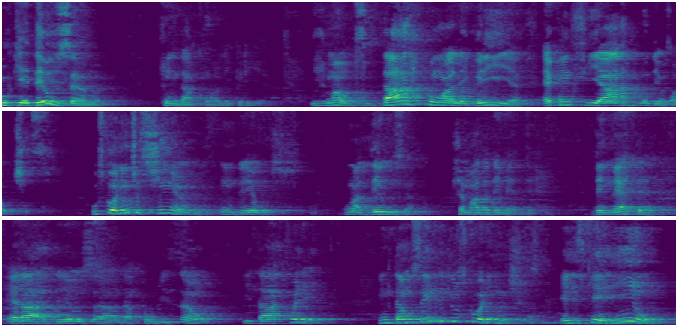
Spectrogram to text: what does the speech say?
porque Deus ama quem dá com alegria. Irmãos, dar com alegria é confiar no Deus Altíssimo. Os coríntios tinham um deus, uma deusa chamada Deméter. Deméter era a deusa da provisão e da colheita. Então, sempre que os coríntios eles queriam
